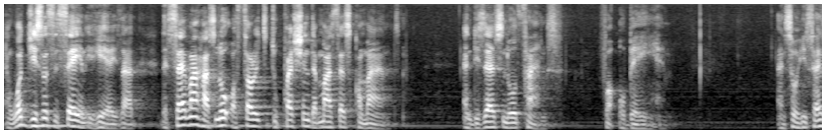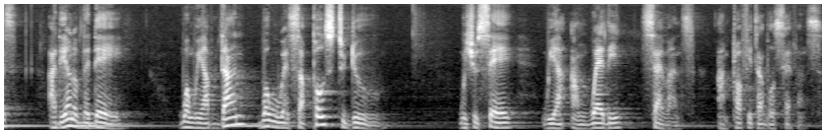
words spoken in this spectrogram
And what Jesus is saying here is that the servant has no authority to question the master's command and deserves no thanks for obeying him. And so he says, at the end of the day, when we have done what we were supposed to do, we should say we are unworthy servants, unprofitable servants.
